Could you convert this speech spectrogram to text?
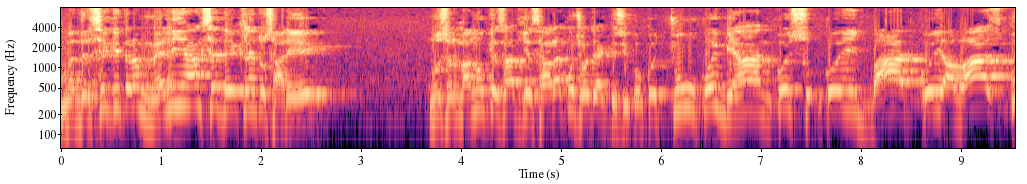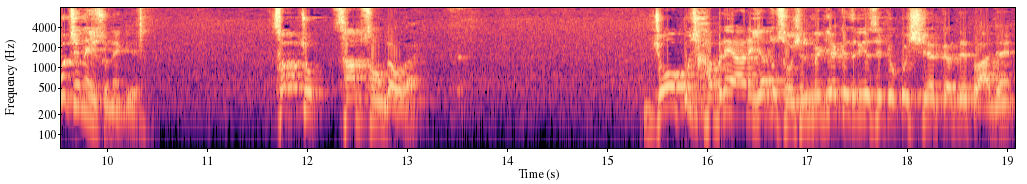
मदरसे की तरफ़ मैली आँख से देख लें तो सारे एक। मुसलमानों के साथ ये सारा कुछ हो जाए किसी को। कोई चू, कोई बयान, कोई कोई बात, कोई आवाज़, कुछ नहीं सुनेंगे। सब चुप, सांप सौंगा हुआ है। जो कुछ खबरें आ रही या तो सोशल मीडिया के ज़रिए से जो कुछ शेयर कर दे तो आ जाए।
